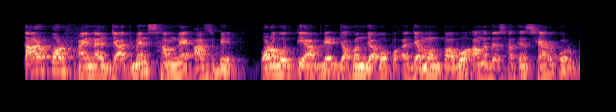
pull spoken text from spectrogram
তারপর ফাইনাল জাজমেন্ট সামনে আসবে। পরবর্তী আপডেট যখন যাব যেমন পাবো আপনাদের সাথে শেয়ার করব।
